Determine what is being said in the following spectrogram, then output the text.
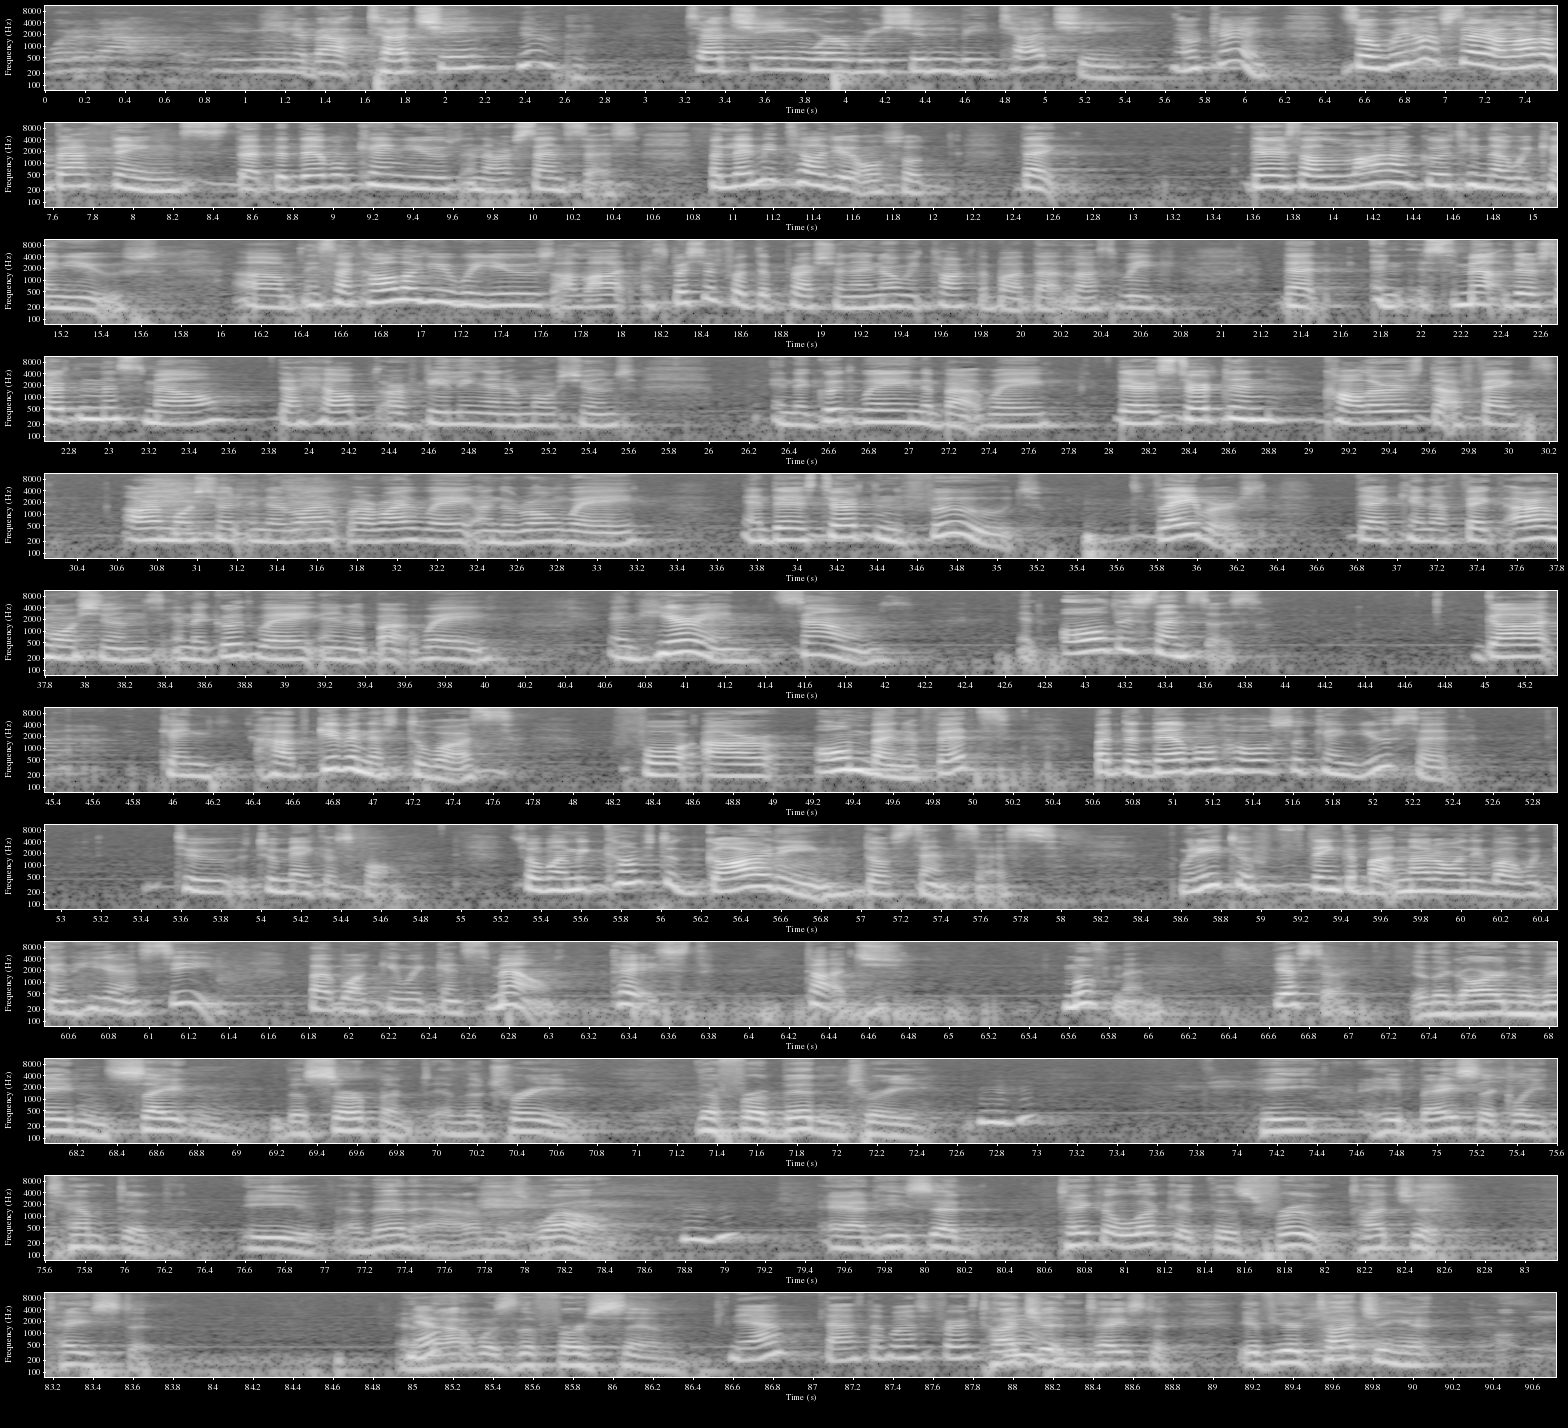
what about, you mean about touching? Yeah. Touching where we shouldn't be touching. Okay, so we have said a lot of bad things that the devil can use in our senses. But let me tell you also that there's a lot of good things that we can use. Um, in psychology, we use a lot, especially for depression. I know we talked about that last week. That smell, there's certain smell that helped our feeling and emotions in a good way, in a bad way. There are certain colors that affect our emotion in the right, right way and the wrong way. And there are certain foods, flavors, that can affect our emotions in a good way and a bad way. And hearing, sounds, and all these senses, God can have given us to us for our own benefits, but the devil also can use it to, to make us fall. So when it comes to guarding those senses, We need to think about not only what we can hear and see, but what can, we can smell, taste, touch, movement. Yes, sir. In the Garden of Eden, Satan, the serpent in the tree, the forbidden tree, mm-hmm. he, he basically tempted Eve and then Adam as well. Mm-hmm. And he said, Take a look at this fruit, touch it, taste it. And Yep. that was the first sin. Yeah, that's the was first Touch thing. it and taste it. If you're touching it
